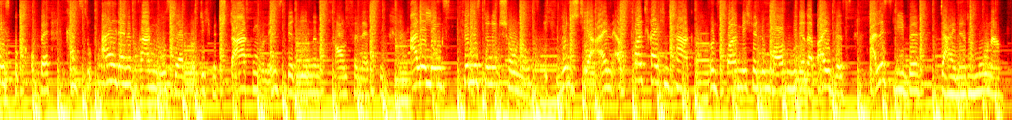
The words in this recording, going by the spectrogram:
Facebook-Gruppe kannst du all deine Fragen loswerden und dich mit starken und inspirierenden Frauen vernetzen. Alle Links findest du in den Show Notes. Ich wünsche dir einen erfolgreichen Tag und freue mich, wenn du morgen wieder dabei bist. Alles Liebe, deine Ramona.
